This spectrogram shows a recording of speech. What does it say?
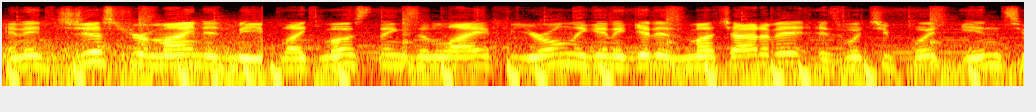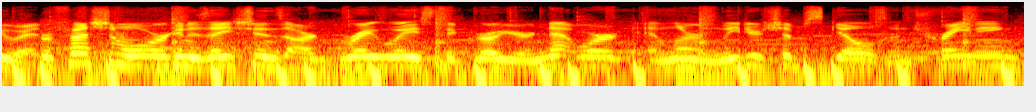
and it just reminded me, like most things in life, you're only gonna get as much out of it as what you put into it. Professional organizations are great ways to grow your network and learn leadership skills and training.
